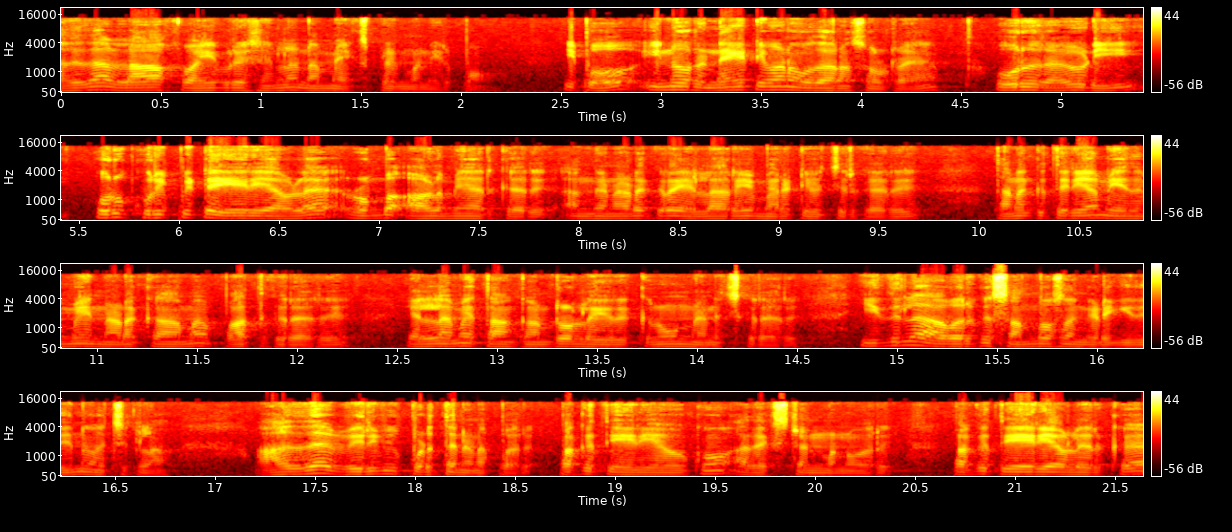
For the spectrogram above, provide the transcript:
அதுதான் லா ஆஃப் வைப்ரேஷனில் நம்ம எக்ஸ்பிளைன் பண்ணியிருப்போம். இப்போது இன்னொரு நெகட்டிவான உதாரணம் சொல்கிறேன் ஒரு ரவுடி ஒரு குறிப்பிட்ட ஏரியாவில் ரொம்ப ஆளுமையாக இருக்கார். அங்கே நடக்கிற எல்லாரையும் மிரட்டி வச்சுருக்காரு. தனக்கு தெரியாமல் எதுவுமே நடக்காமல் பார்த்துக்கிறாரு எல்லாமே தான் கண்ட்ரோலில் இருக்கணும்னு நினச்சிக்கிறாரு. இதில் அவருக்கு சந்தோஷம் கிடைக்குதுன்னு வச்சுக்கலாம். அதை விரிவுபடுத்த நினைப்பார். பக்கத்து ஏரியாவுக்கும் அதை எக்ஸ்டெண்ட் பண்ணுவார். பக்கத்து ஏரியாவில் இருக்க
